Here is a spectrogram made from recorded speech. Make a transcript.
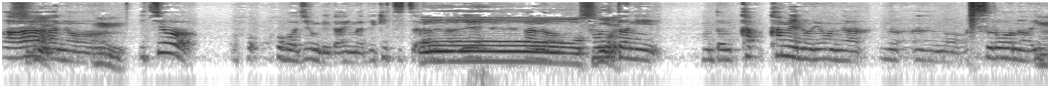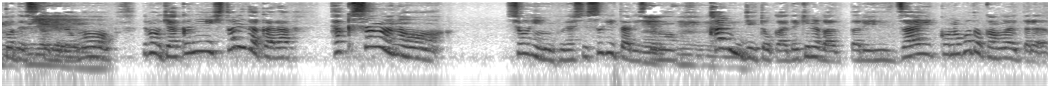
ああの、うん。一応ほほぼ準備が今できつつあるのであの。本当に本当にか亀のようなのあのスローの一歩ですけれども、でも逆に一人だからたくさんあの商品増やしすぎたりしても、うんうんうん管理とかできなかったり、在庫のことを考えたら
